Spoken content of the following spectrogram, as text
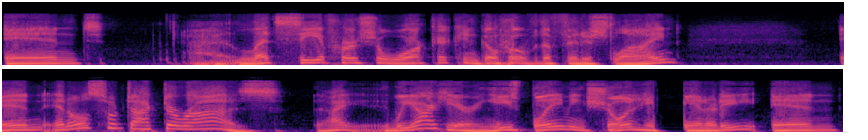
And uh, let's see if Herschel Walker can go over the finish line. And, and also Dr. Oz. I, we are hearing he's blaming Sean Hannity and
